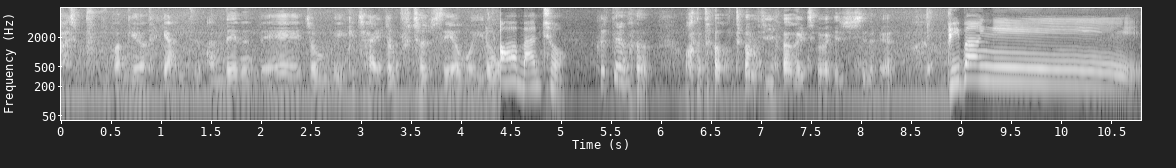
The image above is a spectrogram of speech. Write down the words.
아, 부부 관계가 되게 안, 안 되는데 좀 이렇게 잘 좀 붙여주세요 뭐 이런 아, 많죠. 그때는 어떤 어떤 비방을 좀 해주시나요? 비방이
